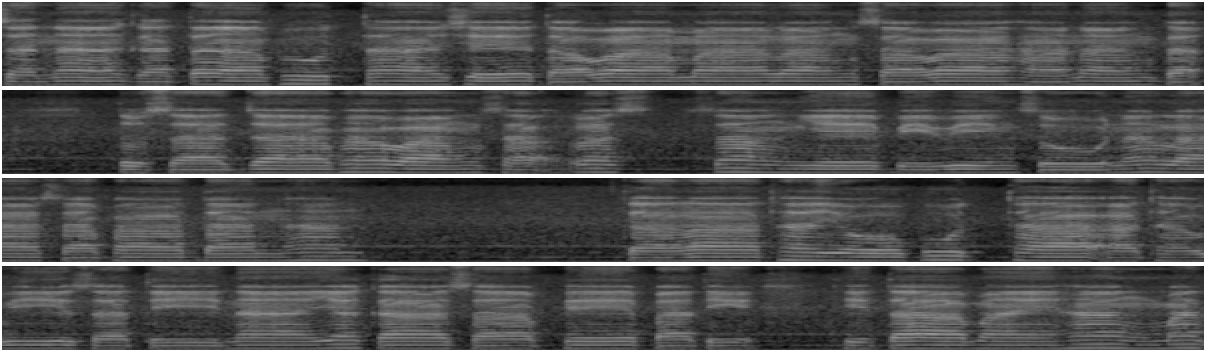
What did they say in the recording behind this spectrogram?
สนากตาพุทธาเชตวามาลังสาวาหานังตะตุสัจจาภวังสะลัสสังเยปิวิงสุนลาสะพาตันหัน กาลาทโยพุทธาอัทวีสตินายกาสัพเพปฏิทิตาไมหังมัต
